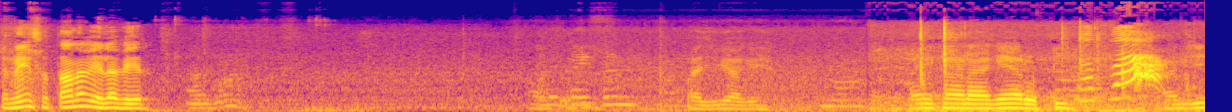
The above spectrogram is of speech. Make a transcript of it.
ਤੇ ਨਹੀਂ ਸੁੱਤਾ ਨਾ ਵੇਖ ਲੈ ਫੇਰ। ਭਾਜੀ ਵੀ ਆ ਗਏ। ਅਸੀਂ ਖਾਣ ਆ ਗਏ ਆ ਰੋਟੀ। ਹਾਂਜੀ।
